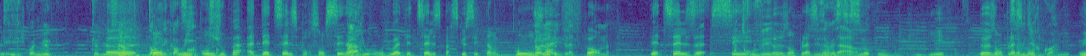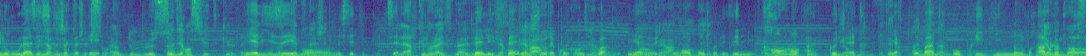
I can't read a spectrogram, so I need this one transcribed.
Le Et quoi de mieux que de le euh, faire dans des donc oui, on ne 1%. joue pas à Dead Cells pour son scénario, on joue à Dead Cells parce que c'est un bon No jeu de plateforme. Dead Cells, c'est deux emplacements d'armes ou boucliers, deux emplacements dire quoi une roulade Ça veut dire déjà esquive que j'ai le et un double Ça saut. veut dire ensuite que Réalisé en esthétique pixel art, Que No Life va aller bel effet, le jeu répond au doigt euh, et à l'œil. On rencontre des ennemis, locaux, à connaître et à combattre au prix d'innombrables morts.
